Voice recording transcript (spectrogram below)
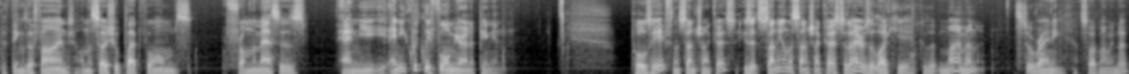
the things I find on the social platforms from the masses, and you and you quickly form your own opinion. Paul's here from the Sunshine Coast. Is it sunny on the Sunshine Coast today, or is it like here? Because at the moment it's still raining outside my window.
